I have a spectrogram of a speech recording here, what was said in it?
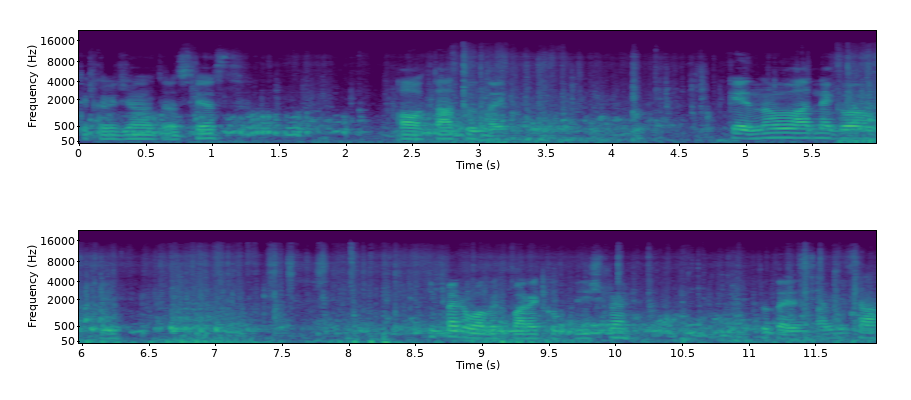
Tylko gdzie ona teraz jest? O, ta tutaj. Takie no ładne gołąbki. I perłowych parę kupiliśmy. Tutaj jest samica.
